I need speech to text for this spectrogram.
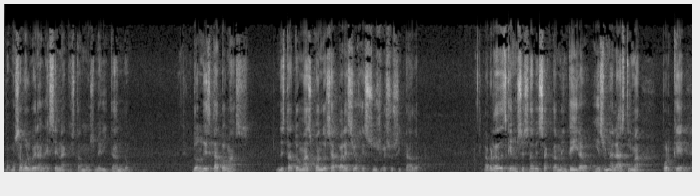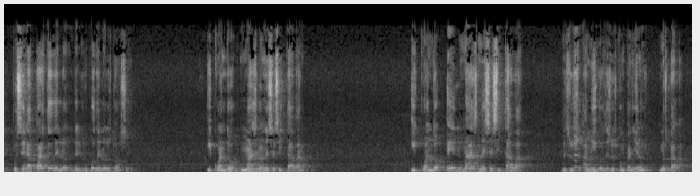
vamos a volver a la escena que estamos meditando. ¿Dónde está Tomás? ¿Dónde está Tomás cuando se apareció Jesús resucitado? La verdad es que no se sabe exactamente y, es una lástima porque pues era parte del grupo de los doce. Y cuando más lo necesitaban y cuando él más necesitaba de sus amigos, de sus compañeros, no estaba,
